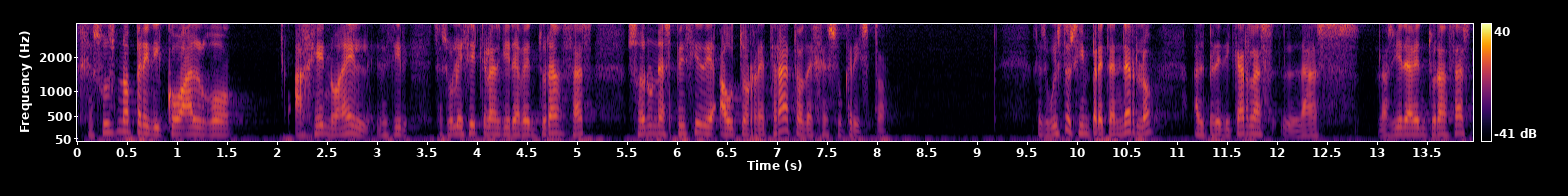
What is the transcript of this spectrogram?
Jesús no predicó algo ajeno a él. Es decir, se suele decir que las bienaventuranzas son una especie de autorretrato de Jesucristo. Jesucristo, sin pretenderlo, al predicar las, las, las bienaventuranzas,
